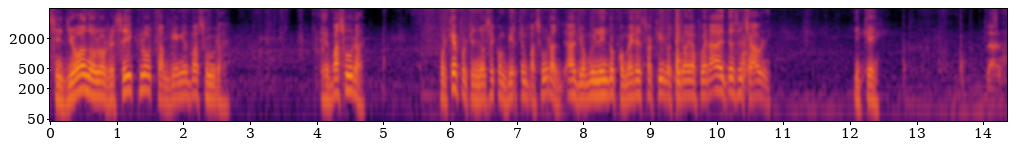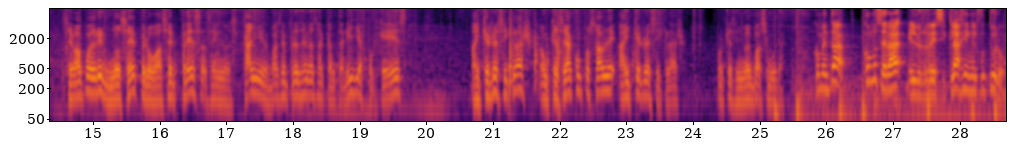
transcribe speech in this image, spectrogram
Si yo no lo reciclo, también es basura. Es basura. ¿Por qué? Porque no se convierte en basura. Ah, yo muy lindo comer esto aquí, lo tiro allá afuera, ah, es desechable. ¿Y qué? Se va a podrir, no sé, pero va a ser presas en los caños, va a ser presa en las alcantarillas, porque es, hay que reciclar, aunque sea compostable, hay que reciclar, porque si no es basura. Comenta, ¿cómo será el reciclaje en el futuro?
